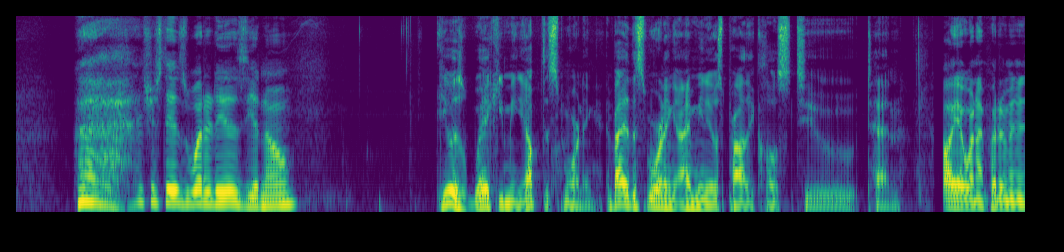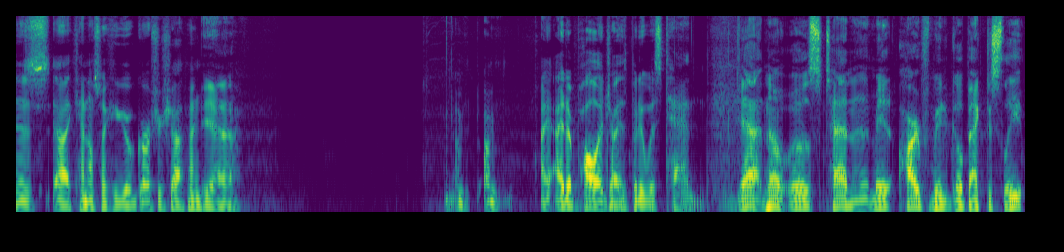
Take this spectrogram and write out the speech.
it just is what it is, you know. He was waking me up this morning, and by this morning I mean it was probably close to ten. Oh yeah, when I put him in his uh, kennel so I could go grocery shopping. Yeah, I'm, I'm, I, I'd apologize, but it was ten. yeah, no, it was ten, and it made it hard for me to go back to sleep.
